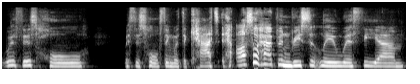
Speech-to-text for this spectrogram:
with this whole with this whole thing with the cats. It also happened recently with the um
